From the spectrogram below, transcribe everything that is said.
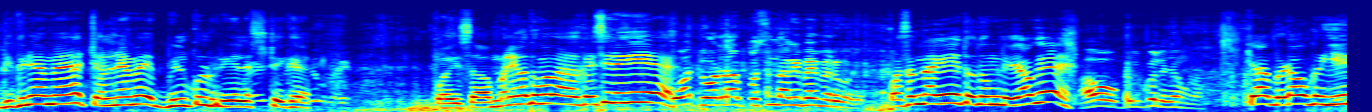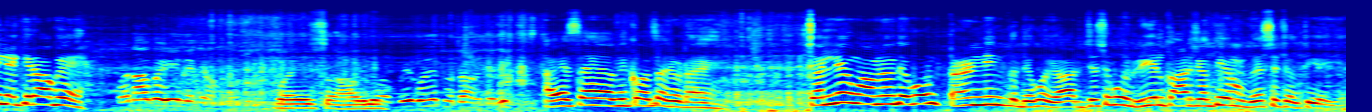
दिखने में, चलने में बिल्कुल रियलिस्टिक है। भाई साहब मलेगा तुम्हें कैसी लगी है? बहुत जोरदार पसंद आ गई भाई मेरे को तो। पसंद आ गई तो तुम ले जाओगे? आओ बिल्कुल ले जाऊँगा। क्या बड़ा होकर यही लेकर आओगे बड़ा होगा यही लेके आऊँगा। भाई साहब अभी कौन सा छोटा ऐसा है अभी कौन सा छोटा है? चलने के मामले में देखो टर्निंग देखो यार जैसे कोई रियल कार चलती है ना वैसे चलती है ये।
